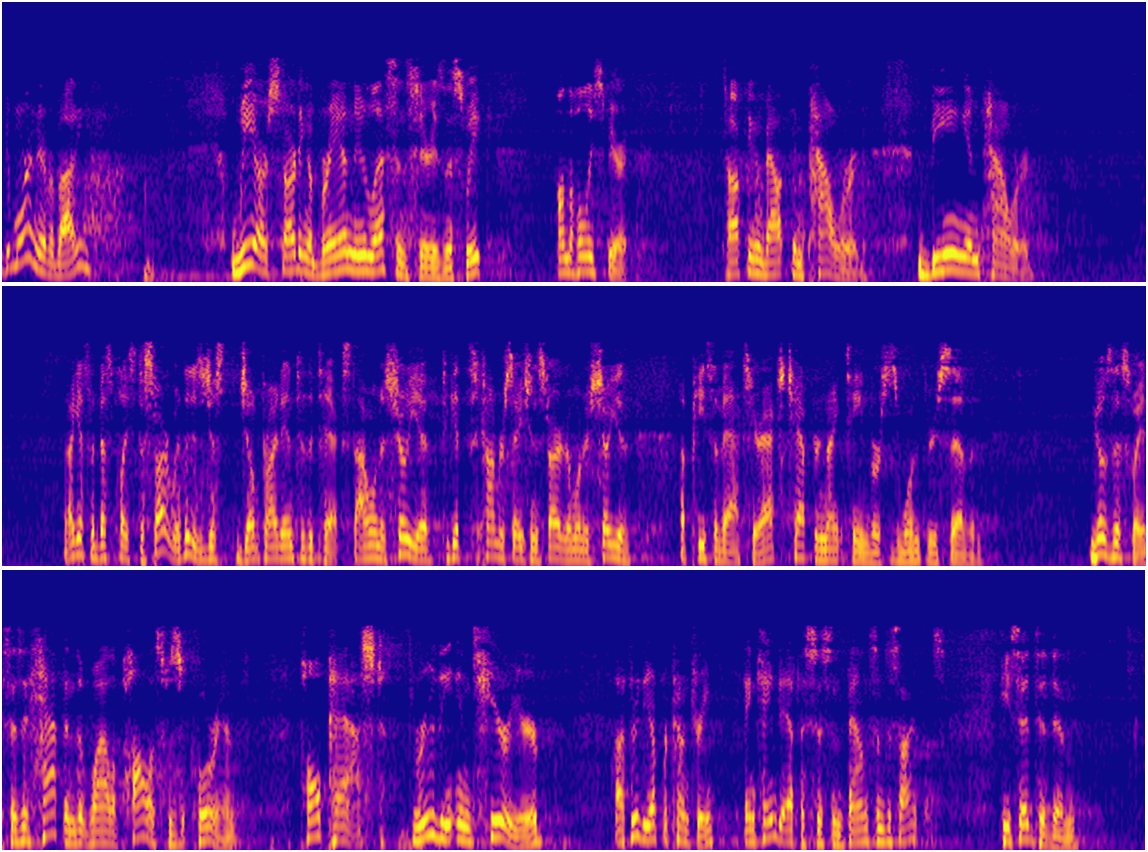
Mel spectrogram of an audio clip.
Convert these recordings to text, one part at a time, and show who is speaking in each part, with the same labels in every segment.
Speaker 1: Good morning, everybody. We are starting a brand new lesson series this week on the Holy Spirit, talking about empowered, being empowered. I guess the best place to start with it is just jump right into the text. I want to show you, to get this conversation started, I want to show you a piece of Acts here. Acts chapter 19, verses 1 through 7. It goes this way. It says, It happened that while Apollos was at Corinth, Paul passed through the interior uh, through the upper country and came to Ephesus and found some disciples. He said to them,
